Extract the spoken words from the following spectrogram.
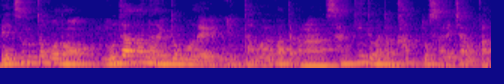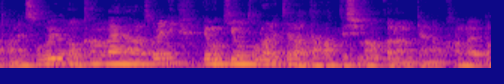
別のとこの無駄がないところで言った方が良かったかな。さっきのとこだとカットされちゃうかとかね。そういうのを考えながらそれにでも気を取られたら黙ってしまうからみたいなのを考えると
